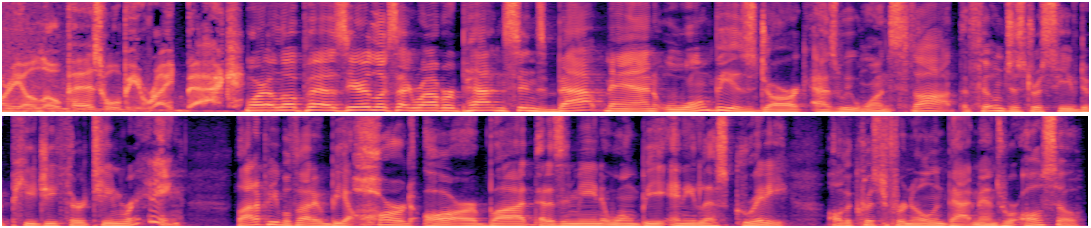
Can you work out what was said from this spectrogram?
Mario Lopez will be right back. Mario Lopez here. Looks like Robert Pattinson's Batman won't be as dark as we once thought. The film just received a PG 13 rating. A lot of people thought it would be a hard R, but that doesn't mean it won't be any less gritty. All the Christopher Nolan Batmans were also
